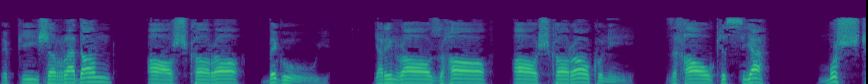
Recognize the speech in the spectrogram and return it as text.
به پیش ردان آشکارا بگوی. گر این رازها آشکارا کنی ز خاک سیه مشک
